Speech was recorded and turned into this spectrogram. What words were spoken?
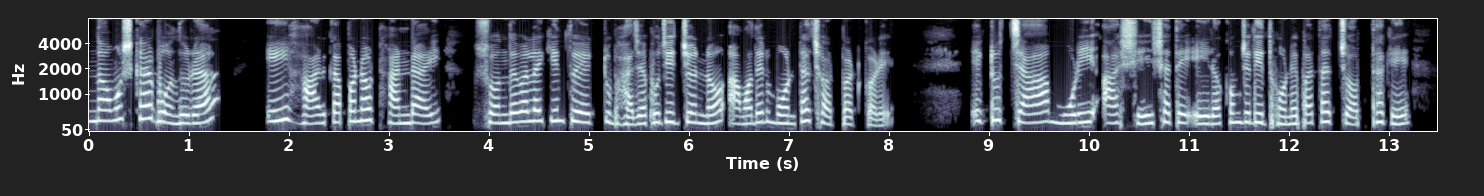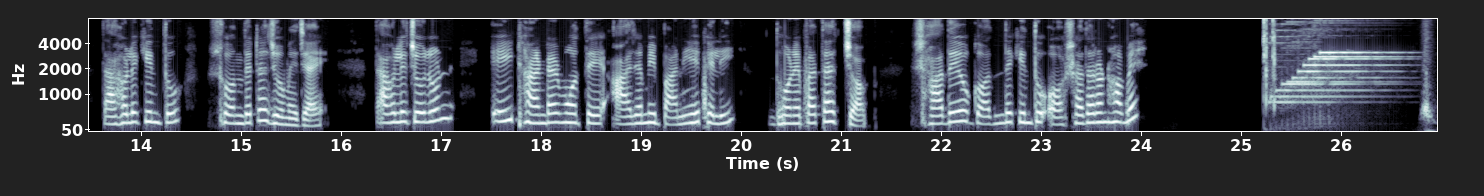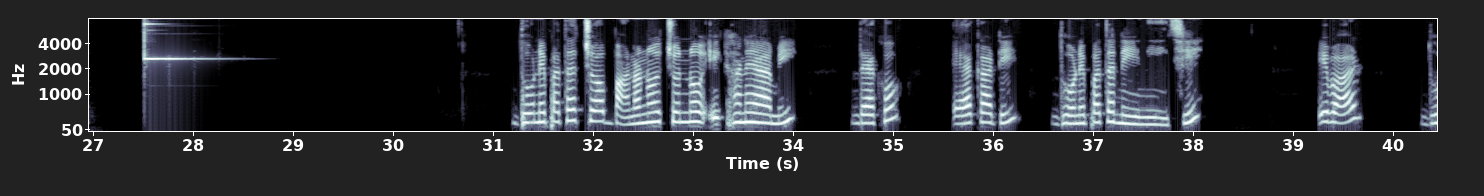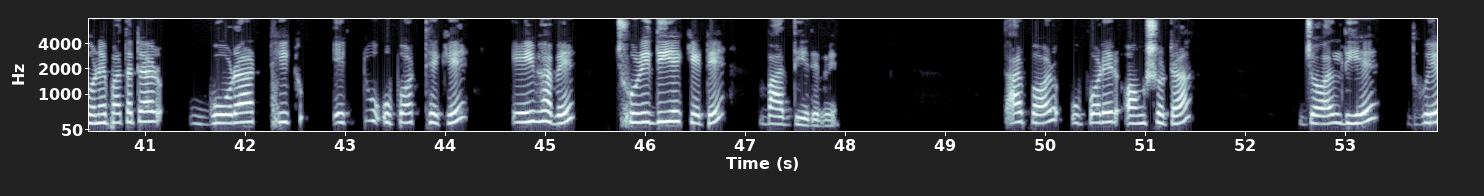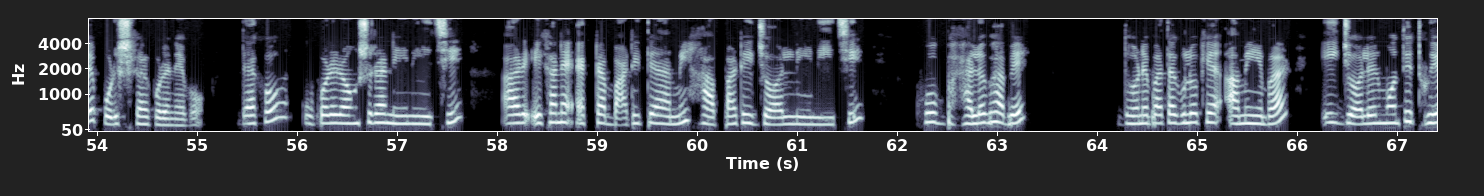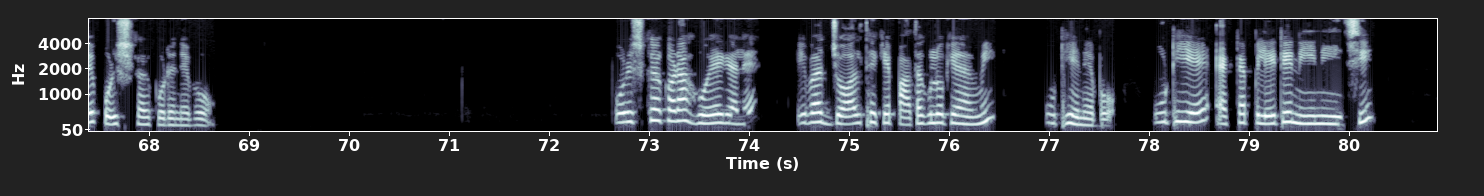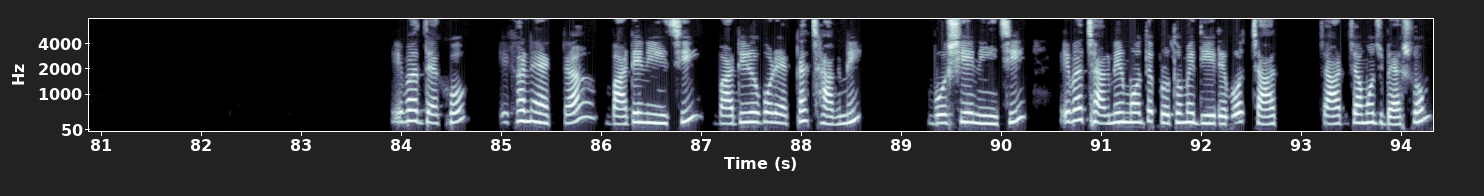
নমস্কার বন্ধুরা। এই হাড় কাঁপানো ঠান্ডায় সন্ধেবেলায় কিন্তু একটু ভাজাভুজির জন্য আমাদের মনটা ছটপট করে। একটু চা, মুড়ি আর সেই সাথে এই রকম যদি ধনে পাতার চপ থাকে, তাহলে কিন্তু সন্ধেটা জমে যায়। তাহলে চলুন, এই ঠান্ডার মধ্যে আজ আমি বানিয়ে ফেলি ধনে পাতার চপ। স্বাদে ও গন্ধে কিন্তু অসাধারণ হবে। ধনে পাতার চপ বানানোর জন্য এখানে আমি, দেখো, এক আটি ধনে পাতা নিয়ে নিয়েছি। এবার ধনে পাতাটার গোড়া ঠিক একটু উপর থেকে এইভাবে ছুরি দিয়ে কেটে বাদ দিয়ে দেবে। তারপর উপরের অংশটা জল দিয়ে ধুয়ে পরিষ্কার করে নেব। দেখো, উপরের অংশটা নিয়ে নিয়েছি। আর এখানে একটা বাটিতে আমি হাফ বাটি জল নিয়ে নিয়েছি। খুব ভালোভাবে ধনে পাতাগুলোকে আমি এবার এই জলের মধ্যে ধুয়ে পরিষ্কার করে নেব। পরিষ্কার করা হয়ে গেলে এবার জল থেকে পাতাগুলোকে আমি উঠিয়ে নেব। উঠিয়ে একটা প্লেটে নিয়ে নিয়েছি। এবার দেখো এখানে একটা বাটি নিয়েছি। বাটির উপরে একটা ছাগনি বসিয়ে নিয়েছি। এবার ছাগনির মধ্যে প্রথমে দিয়ে দেব চার চার চামচ বেসন।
